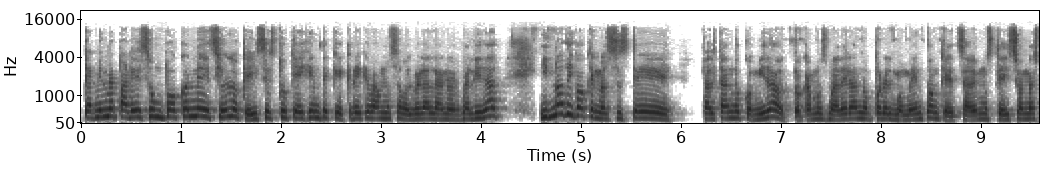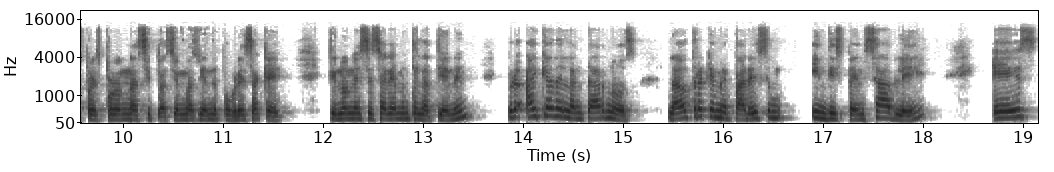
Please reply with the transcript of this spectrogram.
también me parece un poco necio lo que dices tú, que hay gente que cree que vamos a volver a la normalidad. Y no digo que nos esté faltando comida o tocamos madera, no por el momento, aunque sabemos que hay zonas pues por una situación más bien de pobreza que, que no necesariamente la tienen, pero hay que adelantarnos. La otra que me parece indispensable es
